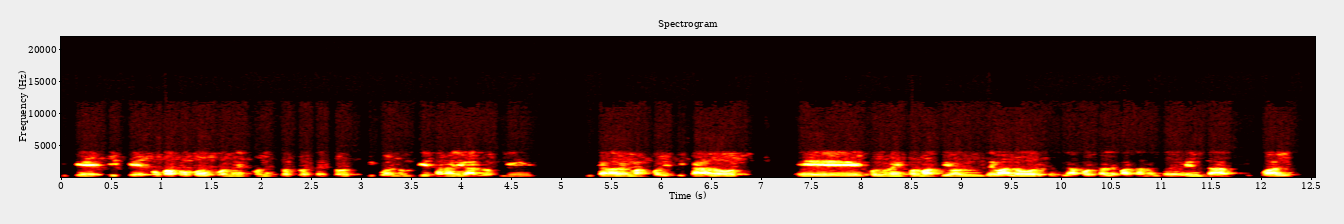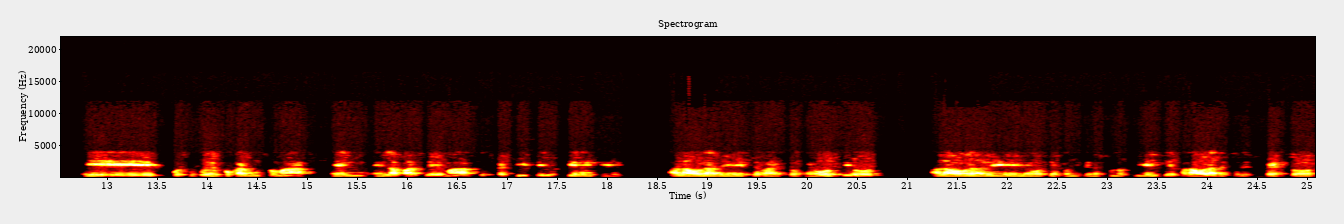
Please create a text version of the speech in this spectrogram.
y que, poco a poco con, con estos procesos y cuando empiezan a llegar los leads y cada vez más cualificados, eh, con una información de valor que se le aporta al departamento de ventas, el cual eh, pues se puede enfocar mucho más en, en la parte más expertise que ellos tienen que a la hora de cerrar estos negocios, a la hora de negociar condiciones con los clientes, a la hora de ser expertos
